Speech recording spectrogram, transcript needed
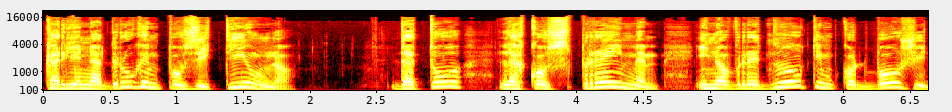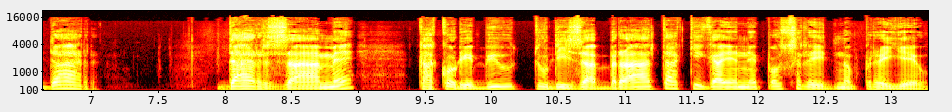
kar je na drugem pozitivno, da to lahko sprejmem in ovrednotim kot božji dar. Dar za me, kakor je bil tudi za brata, ki ga je neposredno prejel.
